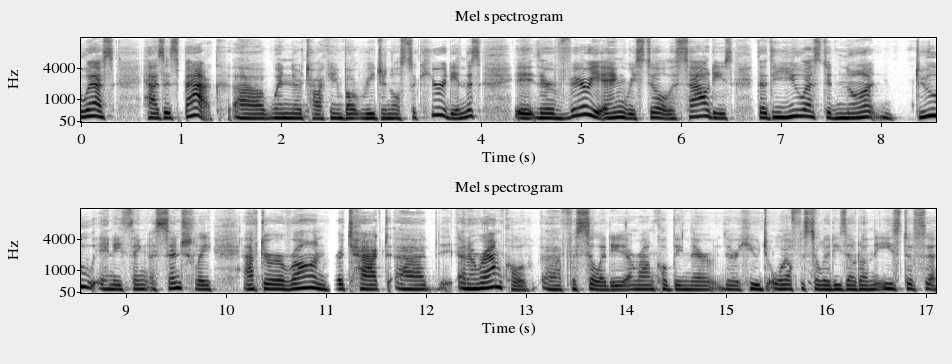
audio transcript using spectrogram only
U.S. has its back uh, when they're talking about regional security, and this eh, they're very angry still, the Saudis, that the U.S. did not do anything essentially after Iran attacked uh, an Aramco uh, facility, Aramco being their, their huge oil facilities out on the east of Sa-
